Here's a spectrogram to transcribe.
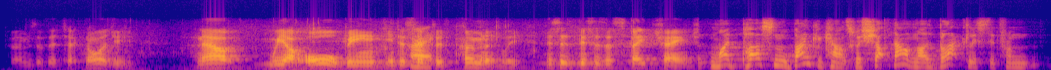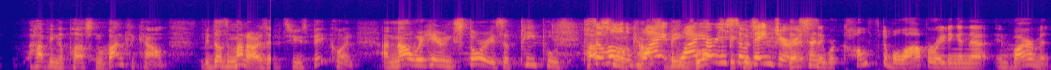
In terms of the technology. Now we are all being intercepted permanently. This is, this is a state change. My personal bank accounts were shut down and I was blacklisted from having a personal bank account. It doesn't matter, I was able to use Bitcoin. And now we're hearing stories of people's personal hold, accounts why- being why blocked are you so because they're dangerous? sent- They were comfortable operating in that environment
